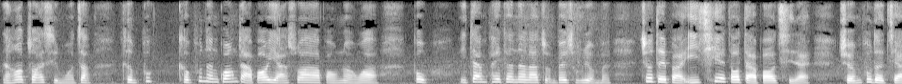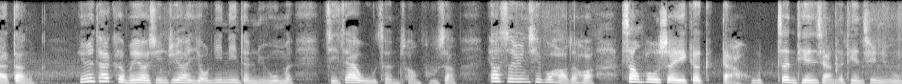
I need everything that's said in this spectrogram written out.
然后抓起魔杖，可不可不能光打包牙刷啊、保暖袜？不，一旦佩特娜拉准备出远门，就得把一切都打包起来，全部的家当，因为他可没有心去和油腻腻的女巫们挤在五层床铺上。要是运气不好的话，上铺睡一个打呼震天响的天气女巫，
